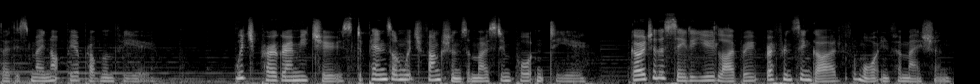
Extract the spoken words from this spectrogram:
though this may not be a problem for you. Which program you choose depends on which functions are most important to you. Go to the CDU Library Referencing Guide for more information.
